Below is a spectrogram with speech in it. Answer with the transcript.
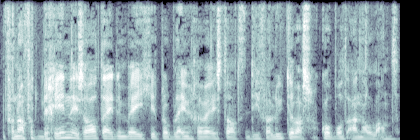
vanaf het begin is altijd een beetje het probleem geweest... dat die valuta was gekoppeld aan een land.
